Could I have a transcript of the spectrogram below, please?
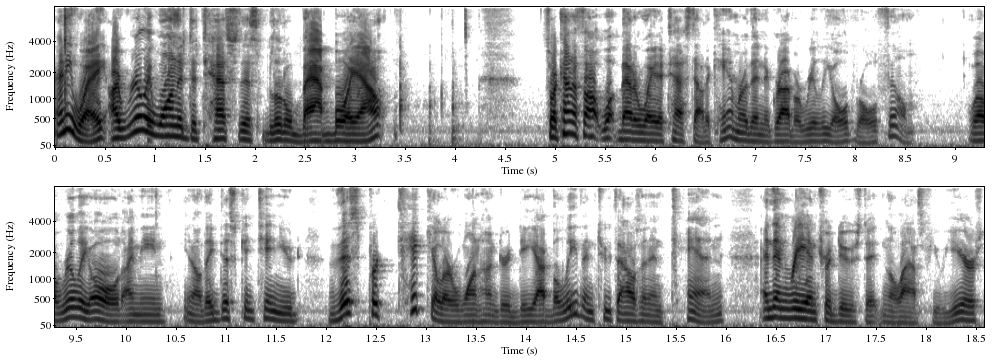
Anyway, I really wanted to test this little bad boy out. So I kind of thought what better way to test out a camera than to grab a really old roll of film. Well, really old, I mean, you know, they discontinued this particular 100D, I believe in 2010, and then reintroduced it in the last few years.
